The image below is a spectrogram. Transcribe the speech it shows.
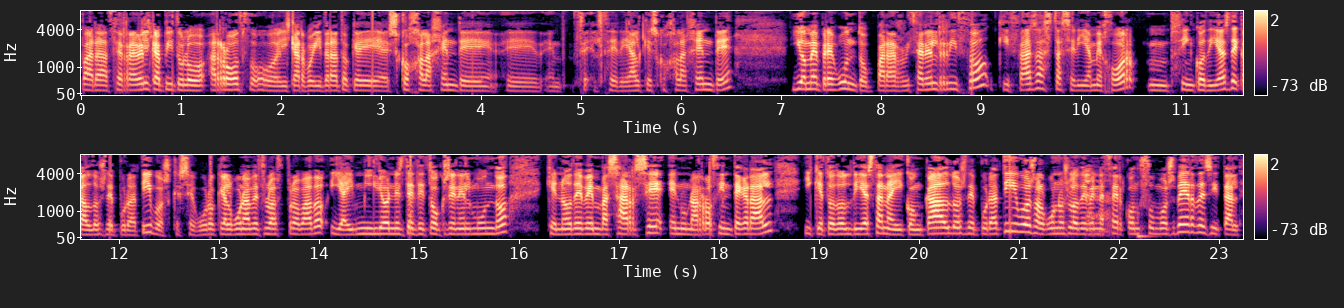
para cerrar el capítulo arroz o el carbohidrato que escoja la gente, eh, el cereal que escoja la gente, yo me pregunto, para rizar el rizo, quizás hasta sería mejor mm, cinco días de caldos depurativos, que seguro que alguna vez lo has probado y hay millones de detox en el mundo que no deben basarse en un arroz integral y que todo el día están ahí con caldos depurativos, algunos lo deben hacer con zumos verdes y tal.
